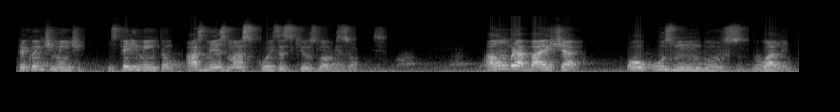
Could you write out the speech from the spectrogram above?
frequentemente experimentam as mesmas coisas que os lobisomens. A Umbra Baixa ou os mundos do além.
